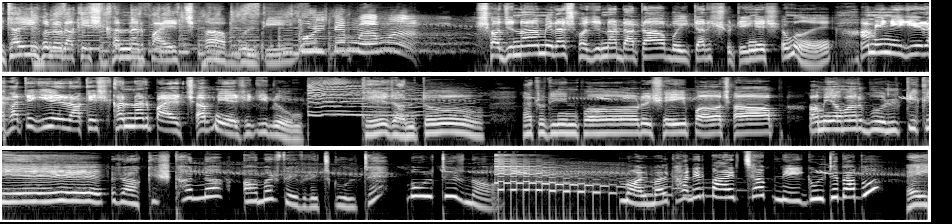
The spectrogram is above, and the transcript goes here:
এটাই হলো রাকেশ খান্নার পায়ের ছাপ বলটি। গুলটে মামা। সজনা মেরা সজনা ডাটা বইটার শুটিং এর সময় আমি নিজের হাতে গিয়ে রাকেশ খান্নার পায়ের ছাপ নিয়ে এসেছিলুম। কে জানতো এতদিন পর সেই পা ছাপ আমি আমার বুলটিকে রাকেশ খান্না আমার ফেভারিট গুলটে? বুলটির না। মলমল খানের পায়ের ছাপ নেই গুলটে বাবু? এই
